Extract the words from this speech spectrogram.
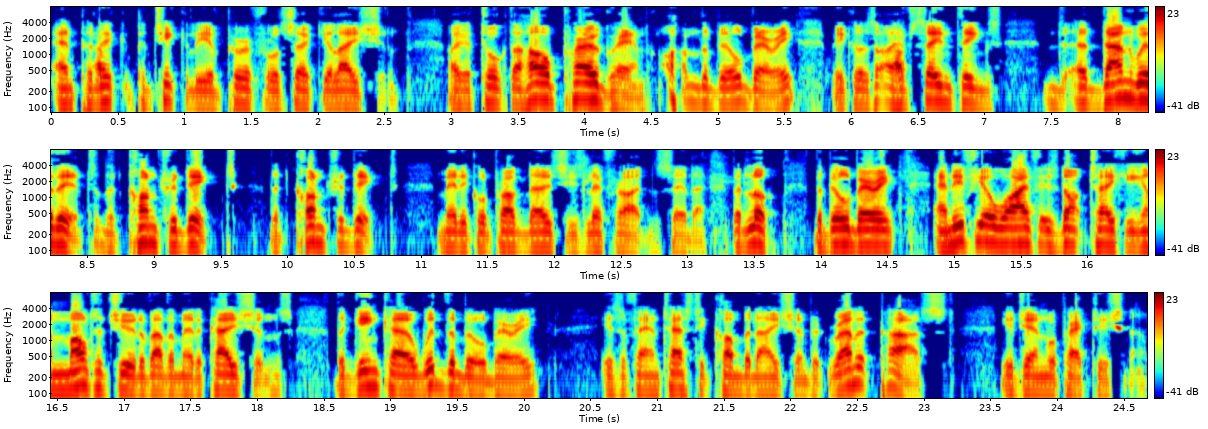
and partic- particularly of peripheral circulation. I could talk the whole program on the bilberry because I have seen things d- uh, done with it that contradict that contradict medical prognoses left, right, and centre. But look, the bilberry, and if your wife is not taking a multitude of other medications, the ginkgo with the bilberry is a fantastic combination. But run it past your general practitioner.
